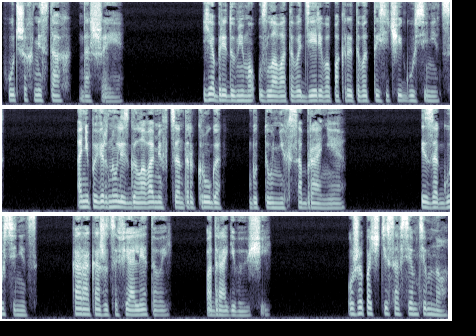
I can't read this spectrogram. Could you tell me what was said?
в худших местах — до шеи. Я бреду мимо узловатого дерева, покрытого тысячей гусениц. Они повернулись головами в центр круга, будто у них собрание. Из-за гусениц кора кажется фиолетовой, подрагивающей. Уже почти совсем темно.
